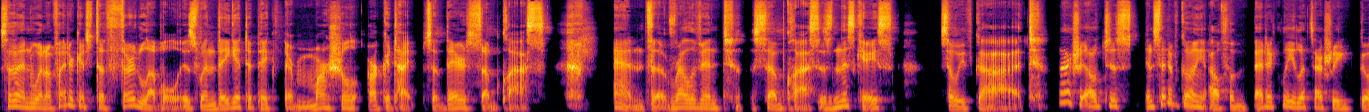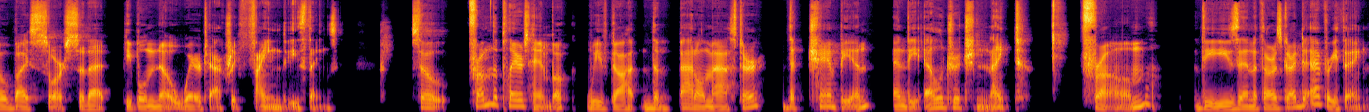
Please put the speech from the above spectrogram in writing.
So then when a fighter gets to third level is when they get to pick their martial archetype, so their subclass. And the relevant subclasses in this case so we've got, actually, I'll just, instead of going alphabetically, let's actually go by source so that people know where to actually find these things. So from the player's handbook, we've got the Battle Master, the Champion, and the Eldritch Knight. From the Xanathar's Guide to Everything,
